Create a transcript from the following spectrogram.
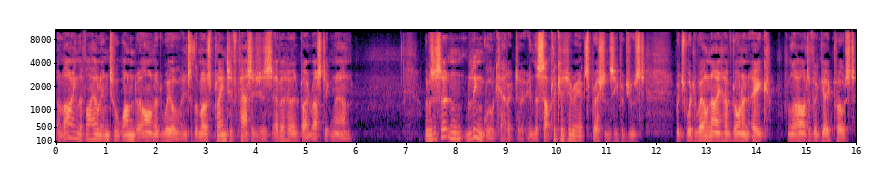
allowing the violin to wander on at will into the most plaintive passages ever heard by rustic man. There was a certain lingual character in the supplicatory expressions he produced, which would well nigh have drawn an ache from the heart of a gatepost.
